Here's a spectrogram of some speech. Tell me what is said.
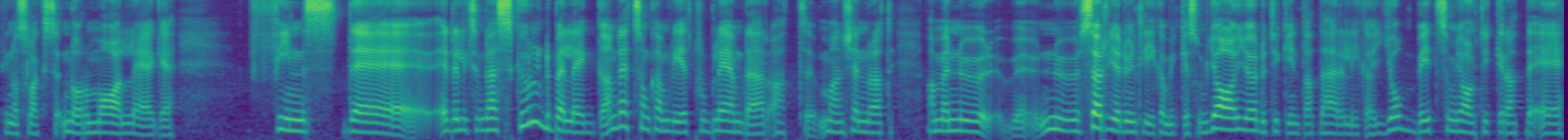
till något slags normalläge. Finns det, är det liksom det här skuldbeläggandet som kan bli ett problem där, att man känner att ja, men nu, nu sörjer du inte lika mycket som jag gör, du tycker inte att det här är lika jobbigt som jag tycker att det är.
